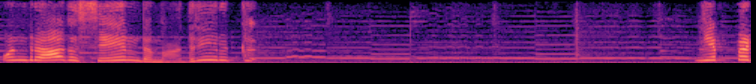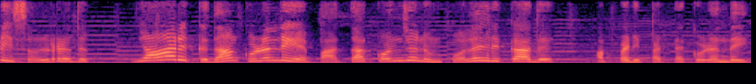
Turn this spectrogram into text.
ஒன்றாக சேர்ந்த மாதிரி இருக்கு. எப்படி சொல்றது? யாருக்கு தான் குழந்தைய பார்த்தா கொஞ்சனும் போல இருக்காது. அப்படிப்பட்ட குழந்தை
